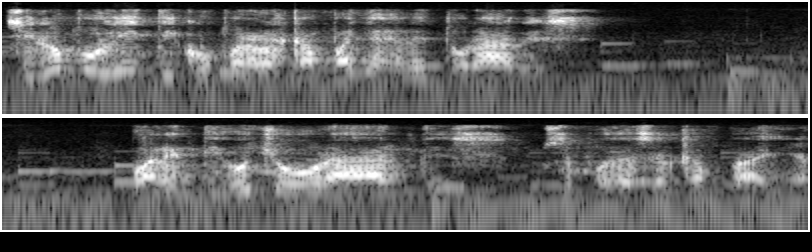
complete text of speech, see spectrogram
Si lo político para las campañas electorales 48 horas antes no se puede hacer campaña.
